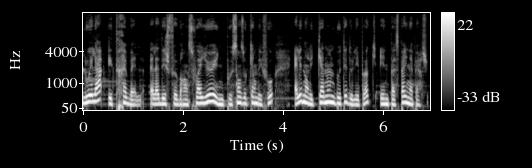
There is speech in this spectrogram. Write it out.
Luella est très belle. Elle a des cheveux bruns soyeux et une peau sans aucun défaut. Elle est dans les canons de beauté de l'époque et ne passe pas inaperçue.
